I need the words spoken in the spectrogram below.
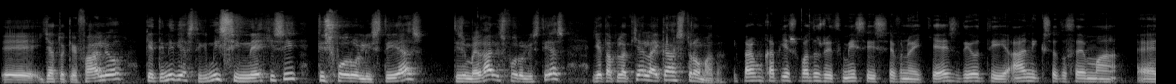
ε, για το κεφάλαιο και την ίδια στιγμή συνέχιση της φορολιστίας, της μεγάλης φορολιστίας για τα πλατιά λαϊκά στρώματα. Υπάρχουν κάποιες πάντως ρυθμίσεις ευνοϊκές, διότι άνοιξε το θέμα ε,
